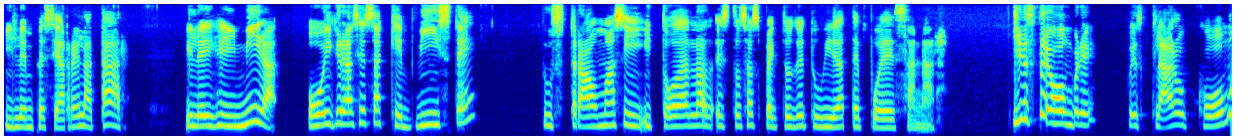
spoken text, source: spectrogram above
le empecé a relatar. Y le dije, y mira, hoy gracias a que viste tus traumas y, y todos estos aspectos de tu vida, te puedes sanar. Y este hombre, pues claro, ¿cómo?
